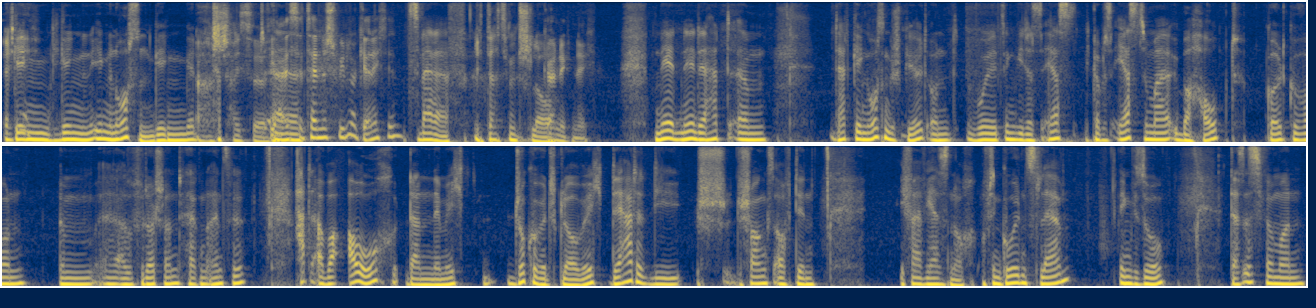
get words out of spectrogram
Echt Gegen, gegen irgendeinen Russen. Gegen Ach, scheiße. Äh, der Tennisspieler? Kenn ich den? Zverev. Ich dachte, ich bin schlau. Kenn ich nicht. Nee, nee, der hat, ähm, der hat gegen Russen gespielt und wohl jetzt irgendwie das erste, ich glaube, das erste Mal überhaupt Gold gewonnen, im, äh, also für Deutschland, Herren Einzel. Hat aber auch dann nämlich Djokovic, glaube ich, der hatte die Sch Chance auf den, ich weiß, wie heißt es noch, auf den Golden Slam. Irgendwie so. Das ist, wenn man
